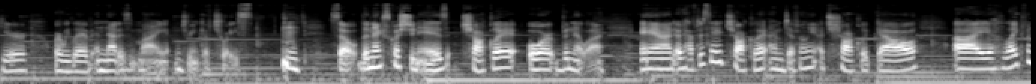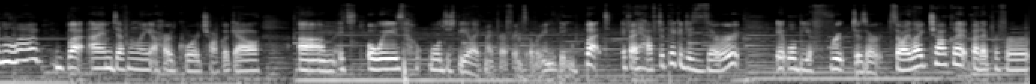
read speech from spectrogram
here where we live, and that is my drink of choice. so the next question is chocolate or vanilla? And I'd have to say chocolate. I'm definitely a chocolate gal. I like vanilla, but I'm definitely a hardcore chocolate gal. Um, it's always will just be like my preference over anything. But if I have to pick a dessert, it will be a fruit dessert. So I like chocolate, but I prefer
